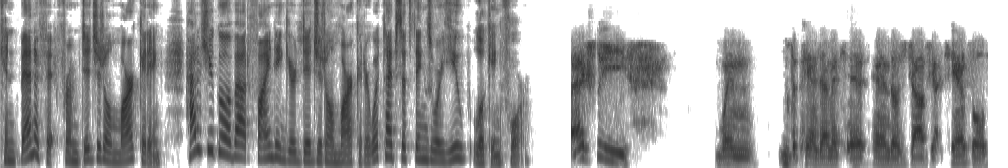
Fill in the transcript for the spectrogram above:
can benefit from digital marketing. How did you go about finding your digital marketer? What types of things were you looking for? Actually, when the pandemic hit and those jobs got canceled,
